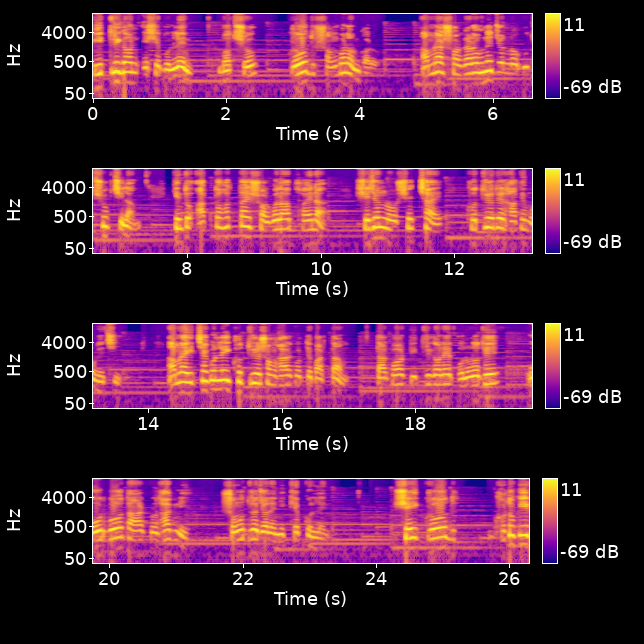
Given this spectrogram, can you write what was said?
পিতৃগণ এসে বললেন, বৎস, ক্রোধ সংবরণ করো। আমরা স্বর্গারোহণের জন্য উৎসুক ছিলাম কিন্তু আত্মহত্যায় স্বর্গলাভ হয় না, সেজন্য স্বেচ্ছায় ক্ষত্রিয়দের হাতে মরেছি। আমরা ইচ্ছা করলেই ক্ষত্রিয় সংহার করতে পারতাম। তারপর পিতৃগণের অনুরোধে অর্ব তাঁর ক্রোধাগ্নি সমুদ্র জলে নিক্ষেপ করলেন। সেই ক্রোধ ঘটকির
